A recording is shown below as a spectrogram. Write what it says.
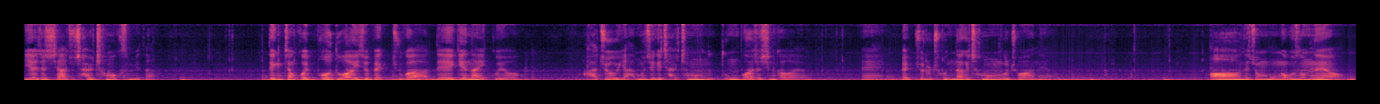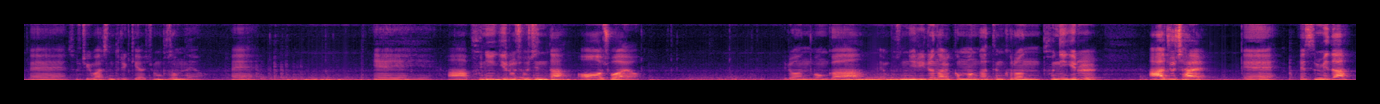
이 아저씨 아주 잘 처먹습니다. 냉장고에 버드와이저 맥주가 4개나 있고요. 아주 야무지게 잘 처먹는 뚱보 아저씨인가봐요. 예 맥주를 존나게 처먹는 걸 좋아하네요. 아 근데 좀 뭔가 무섭네요. 예 솔직히 말씀드릴게요. 좀 무섭네요. 예. 예 예 예. 아 분위기로 조진다. 어 좋아요. 이런 뭔가 예, 무슨 일 일어날 것만 같은 그런 분위기를 아주 잘 예, 했습니다.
